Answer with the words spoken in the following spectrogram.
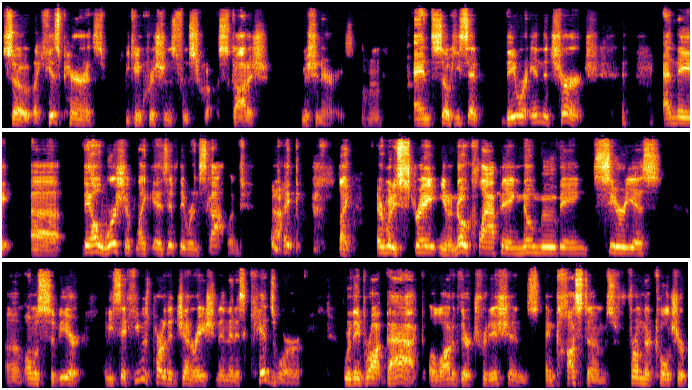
So like his parents became Christians from Sc- Scottish missionaries, mm-hmm. and so he said they were in the church and they uh, they all worshiped like as if they were in Scotland, yeah. like like everybody's straight, you know, no clapping, no moving, serious, um, almost severe. And he said he was part of the generation, and then his kids were, where they brought back a lot of their traditions and customs from their culture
